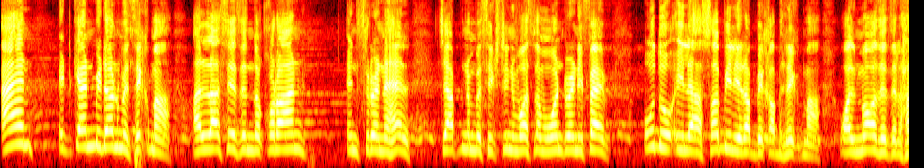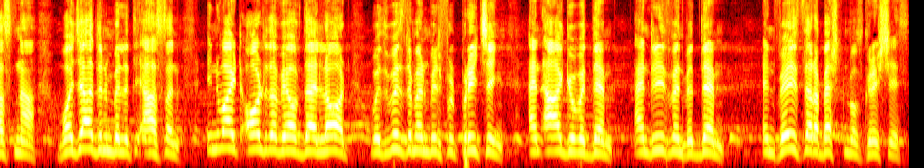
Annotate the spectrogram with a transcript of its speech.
and it can be done with hikmah. Allah says in the Quran, in Surah Nahal, chapter number 16, verse number 125, Udu ila sabili rabbika bil wal hasna wajadun billati asan. Invite all to the way of thy Lord with wisdom and beautiful preaching and argue with them and reason with them in ways that are best and most gracious.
